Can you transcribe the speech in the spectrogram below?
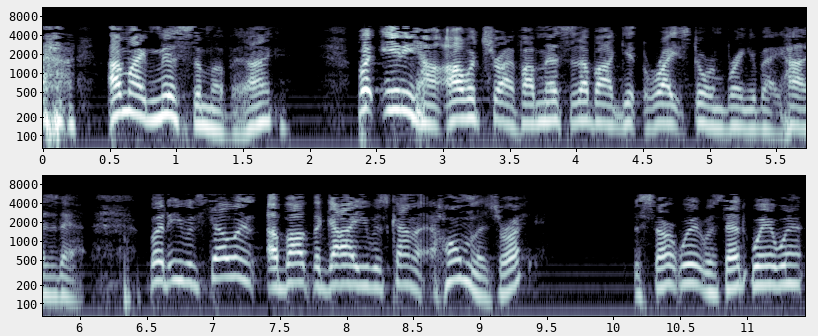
I might miss some of it. I, but anyhow, I would try. If I mess it up, I'd get the right store and bring it back. How's that? But he was telling about the guy. He was kind of homeless, right? To start with, was that the way it went?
